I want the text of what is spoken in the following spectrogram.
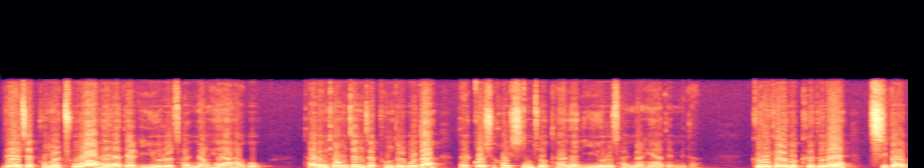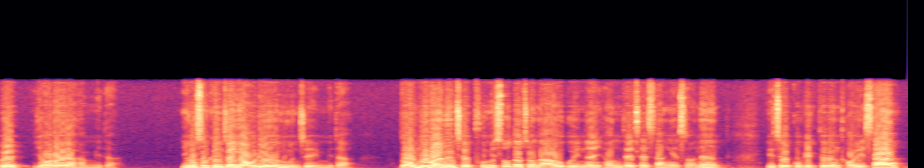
내 제품을 좋아해야 될 이유를 설명해야 하고 다른 경쟁 제품들보다 내 것이 훨씬 좋다는 이유를 설명해야 됩니다. 그리고 결국 그들의 지갑을 열어야 합니다. 이것은 굉장히 어려운 문제입니다. 너무 많은 제품이 쏟아져 나오고 있는 현대 세상에서는 이제 고객들은 더 이상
